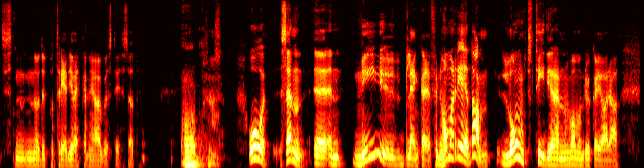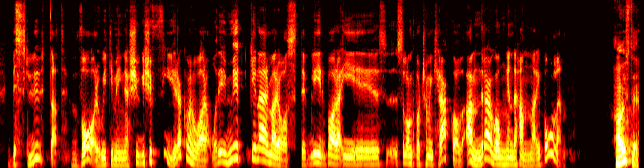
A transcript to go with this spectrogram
snuddet på tredje veckan i augusti. Så att... ja precis. Och sen eh, en ny blänkare, för nu har man redan, långt tidigare än vad man brukar göra, beslutat var Wikimania 2024 kommer att vara. Och det är mycket närmare oss. Det blir bara i, så långt bort som i Krakow. Andra gången det hamnar i Polen. Ja, just det.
